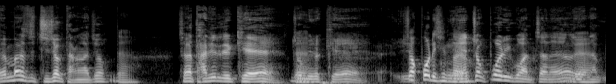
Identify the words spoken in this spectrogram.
웬만해서 지적 당하죠. 네. 제가 다리를 이렇게 좀 네. 이렇게 쩍 버리신가요? 예, 쩍 버리고 앉잖아요. 네. 남-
